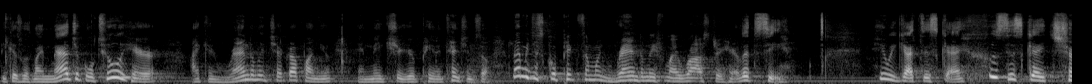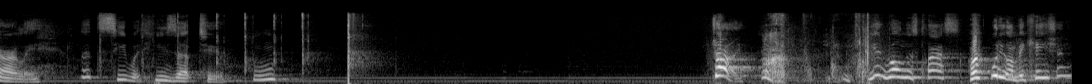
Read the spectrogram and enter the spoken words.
because with my magical tool here, I can randomly check up on you and make sure you're paying attention. So let me just go pick someone randomly from my roster here. Let's see. Here we got this guy. Who's this guy, Charlie? Let's see what he's up to. Hmm? Charlie! You enrolled in this class? Huh? What are you on vacation?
